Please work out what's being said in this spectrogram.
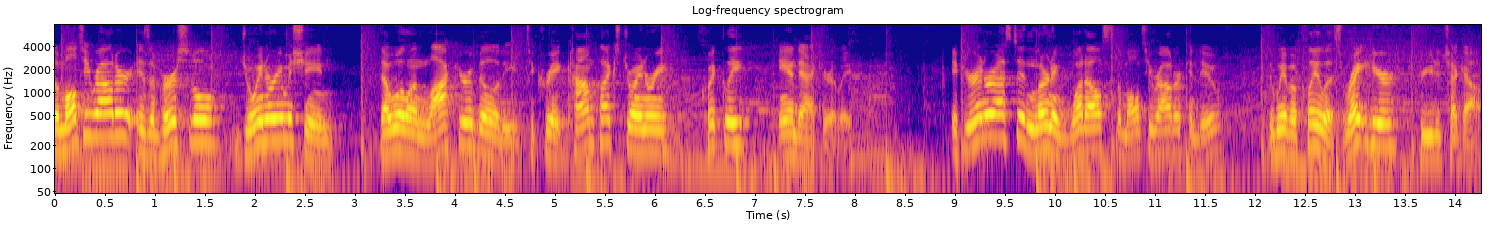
The multi-router is a versatile joinery machine that will unlock your ability to create complex joinery quickly and accurately. If you're interested in learning what else the multi-router can do, then we have a playlist right here for you to check out.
